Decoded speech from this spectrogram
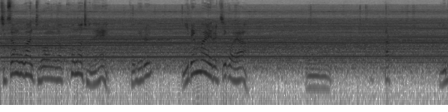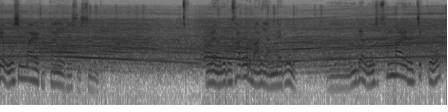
직선 구간 들어오면서 코너 전에 거기를 200마일을 찍어야 어, 딱 250마일 가까이 갈 수 있습니다. 원래 여기도 사고를 많이 안 내고 어, 253마일을 찍고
